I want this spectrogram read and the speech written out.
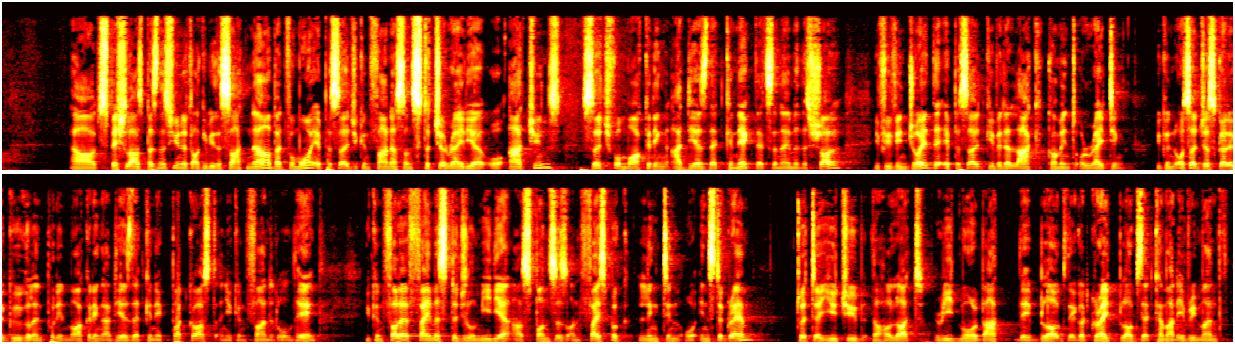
our specialized business unit. I'll give you the site now. But for more episodes, you can find us on Stitcher Radio or iTunes. Search for Marketing Ideas That Connect. That's the name of the show. If you've enjoyed the episode, give it a like, comment, or rating. You can also just go to Google and put in Marketing Ideas That Connect podcast, and you can find it all there. You can follow Famous Digital Media, our sponsors, on Facebook, LinkedIn, or Instagram. Twitter, YouTube, the whole lot. Read more about their blogs. They've got great blogs that come out every month.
